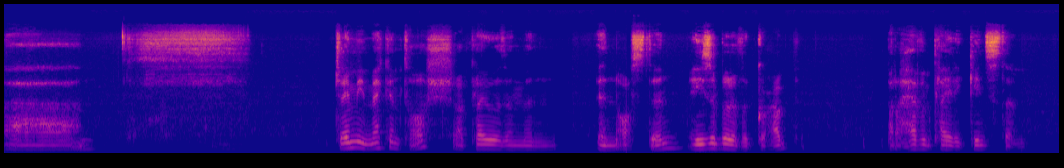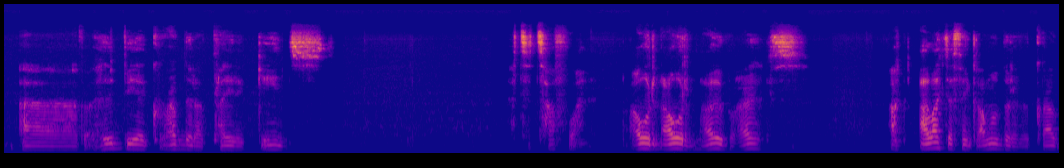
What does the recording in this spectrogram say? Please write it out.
Um, Jamie Mackintosh. I play with him in, in Austin. He's a bit of a grub, but I haven't played against him. Uh, but who'd be a grub that I've played against? That's a tough one. I wouldn't. I wouldn't know, bro. 'cause I, I like to think I'm a bit of a grub.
